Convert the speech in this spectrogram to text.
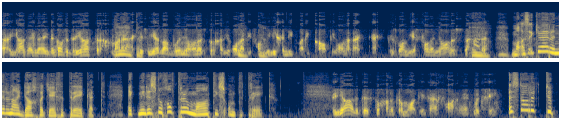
Uh, ja, ek ek dink ons is 3 jaar terug, maar jaar ek is meer daar bo in Johannesburg as die onder die ja, familie ja. geniet wat die Kaap hier onder ek. Ek is maar meestal in Johannesburg. Ja, maar as ek jou herinner aan daai dag wat jy getrek het. Ek meen dis nogal traumaties om te trek. Ja, dit is tog 'n traumatiese ervaring, ek moet sê. Is daar 'n toep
